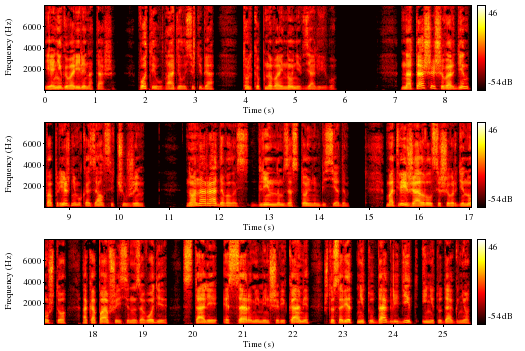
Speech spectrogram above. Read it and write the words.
И они говорили Наташе, вот и уладилось у тебя, только б на войну не взяли его. Наташе Шевардин по-прежнему казался чужим. но она радовалась длинным застольным беседам. Матвей жаловался Шевардину, что окопавшиеся на заводе стали эсерами, меньшевиками, что совет не туда глядит и не туда гнет.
